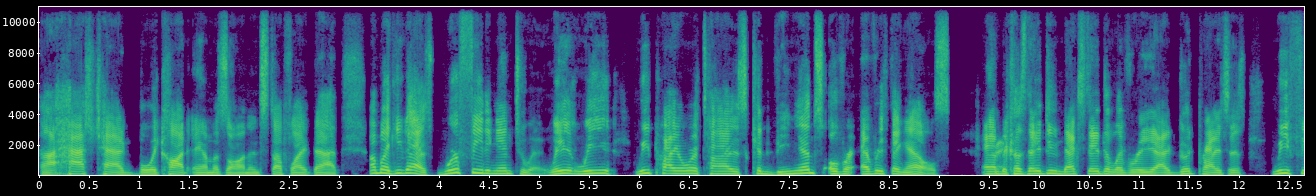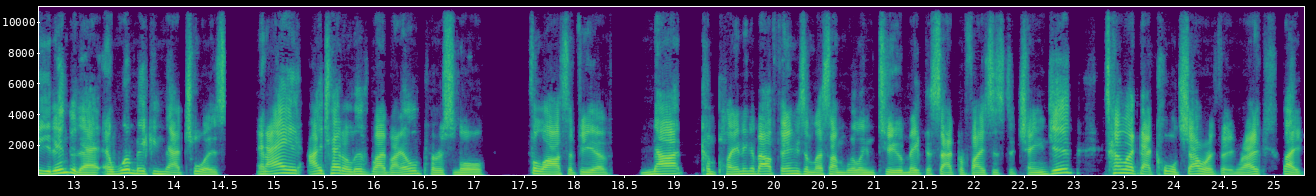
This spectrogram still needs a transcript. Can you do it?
uh, hashtag boycott Amazon and stuff like that. I'm like, you guys, we're feeding into it. We we we prioritize convenience over everything else. And right. because they do next day delivery at good prices, we feed into that and we're making that choice. And I I try to live by my own personal philosophy of not complaining about things unless I'm willing to make the sacrifices to change it. It's kind of like that cold shower thing, right? Like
